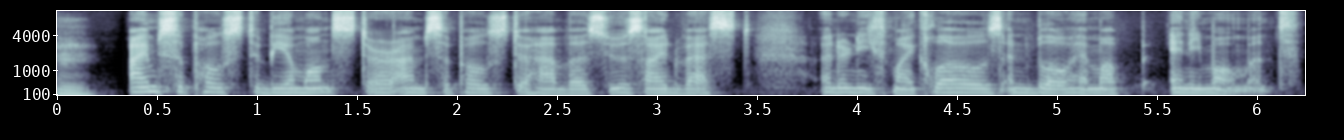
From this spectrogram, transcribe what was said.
Hmm. I'm supposed to be a monster. I'm supposed to have a suicide vest underneath my clothes and blow him up any moment.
